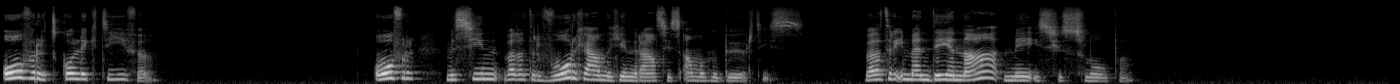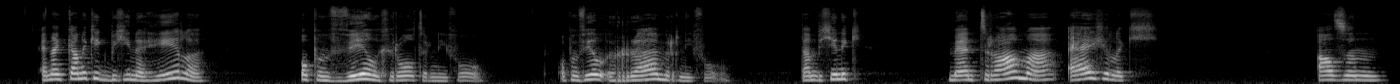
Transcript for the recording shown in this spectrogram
over het collectieve. Over misschien wat er voorgaande generaties allemaal gebeurd is. Wat er in mijn DNA mee is geslopen. En dan kan ik beginnen helen op een veel groter niveau, op een veel ruimer niveau. Dan begin ik mijn trauma eigenlijk als een.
